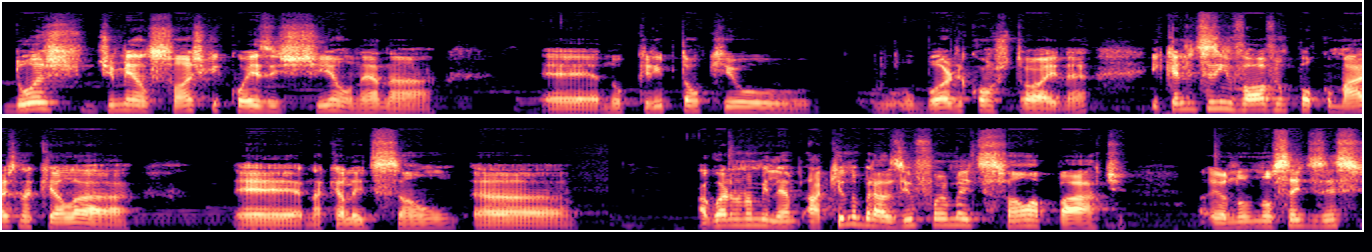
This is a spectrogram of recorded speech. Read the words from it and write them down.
duas dimensões que coexistiam, né, na, é, no Krypton que o, o, o Burn constrói, né, e que ele desenvolve um pouco mais naquela é, naquela edição uh, Agora eu não me lembro. Aqui no Brasil foi uma edição à parte. Eu não, não sei dizer se,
